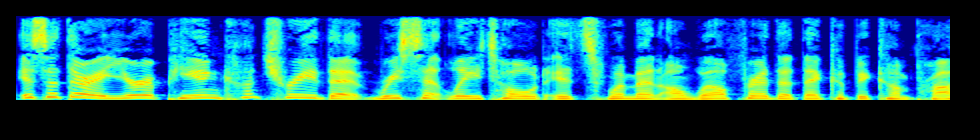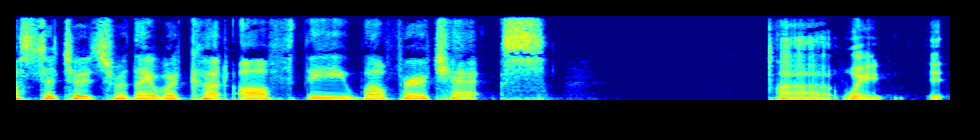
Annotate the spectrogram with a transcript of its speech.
isn't there a European country that recently told its women on welfare that they could become prostitutes or they would cut off the welfare checks? uh, wait, it,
